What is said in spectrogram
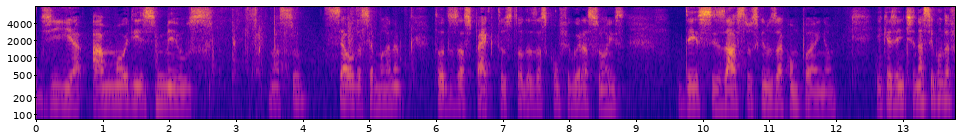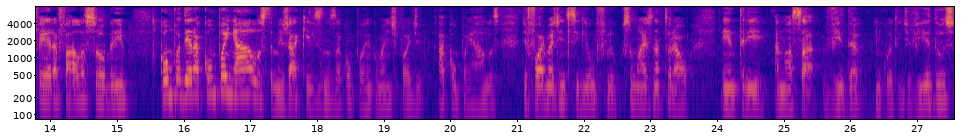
dia, amores meus. Nosso céu da semana, todos os aspectos, todas as configurações desses astros que nos acompanham. E que a gente, na segunda-feira, fala sobre como poder acompanhá-los também, já que eles nos acompanham, como a gente pode acompanhá-los de forma a gente seguir um fluxo mais natural entre a nossa vida enquanto indivíduos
